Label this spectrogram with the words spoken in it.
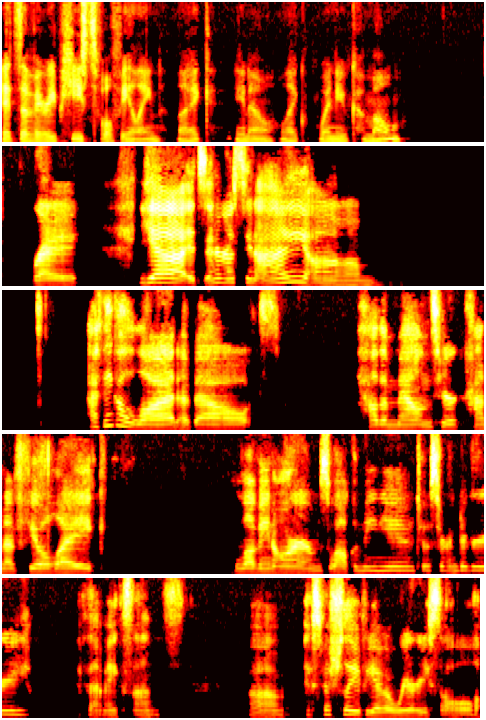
it's a very peaceful feeling like you know like when you come home. Right. Yeah it's interesting. I um i think a lot about how the mountains here kind of feel like loving arms welcoming you to a certain degree if that makes sense. Um, especially if you have a weary soul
